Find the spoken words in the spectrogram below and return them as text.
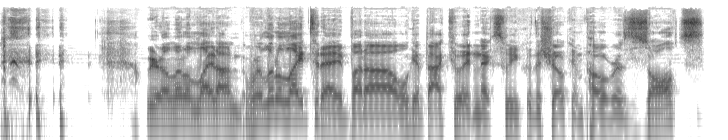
we are a little light on we're a little light today, but uh we'll get back to it next week with the Show Ken Po results.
